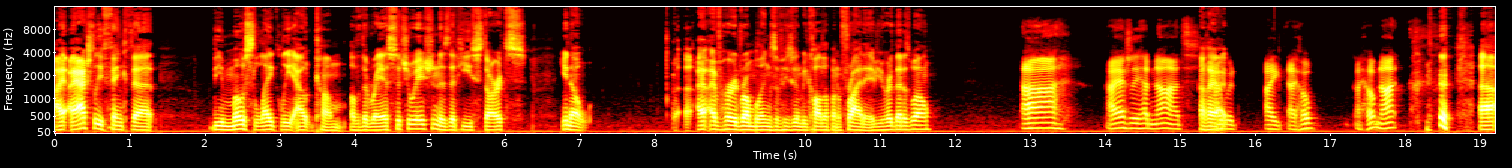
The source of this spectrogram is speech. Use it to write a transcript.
I, I actually think that the most likely outcome of the Reyes situation is that he starts. You know, I, I've heard rumblings of he's going to be called up on Friday. Have you heard that as well? Uh I actually had not. Okay, I I- would. I I hope. I hope not. Uh,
